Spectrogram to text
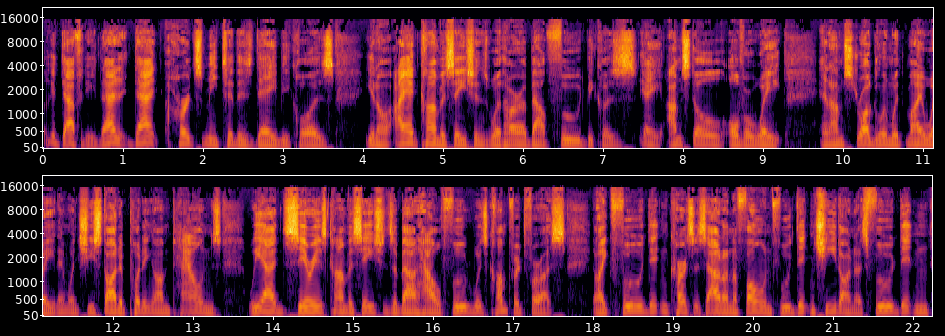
Look at Daphne. That that hurts me to this day because you know I had conversations with her about food because hey I'm still overweight and I'm struggling with my weight. And when she started putting on pounds, we had serious conversations about how food was comfort for us. Like food didn't curse us out on the phone. Food didn't cheat on us. Food didn't,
